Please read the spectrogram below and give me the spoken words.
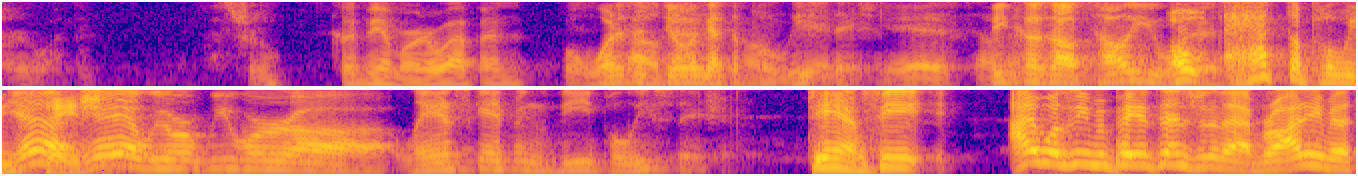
murder weapon. That's true. Could be a murder weapon. But what is Tell it doing them at the come police get it. station? Yeah, just tell them Because to I'll come tell get it. you. What Oh, it is. at the police yeah, station. Yeah, we were we were uh, landscaping the police station. Damn. See, I wasn't even paying attention to that, bro. I didn't even.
